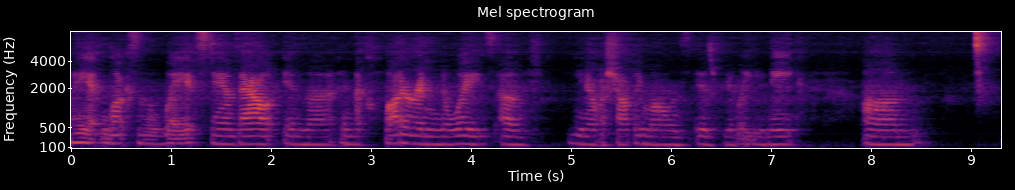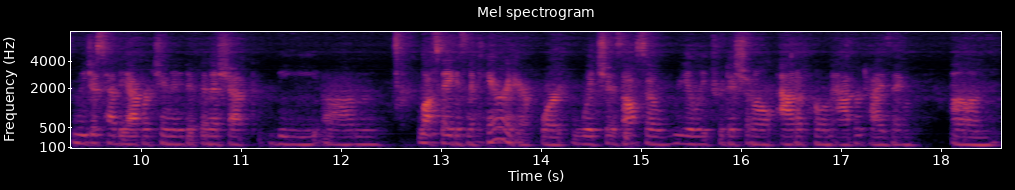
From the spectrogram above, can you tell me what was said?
way it looks and the way it stands out in the in the clutter and noise of you know a shopping mall is, is really unique. Um, we just had the opportunity to finish up the um, Las Vegas McCarran Airport, which is also really traditional out of home advertising. Um,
